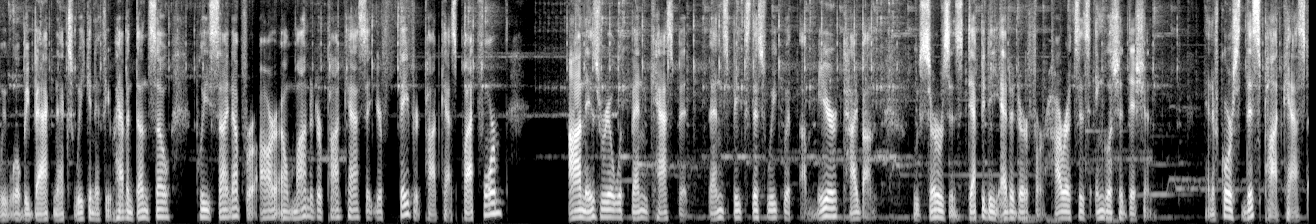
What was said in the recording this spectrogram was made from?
We will be back next week. And if you haven't done so, please sign up for our Al Monitor podcast at your favorite podcast platform. On Israel with Ben Caspit. Ben speaks this week with Amir Tibon, who serves as deputy editor for Haaretz's English edition. And of course, this podcast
